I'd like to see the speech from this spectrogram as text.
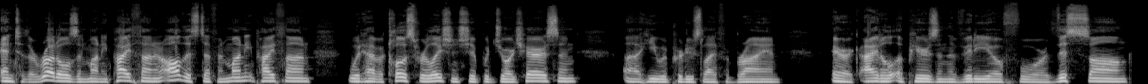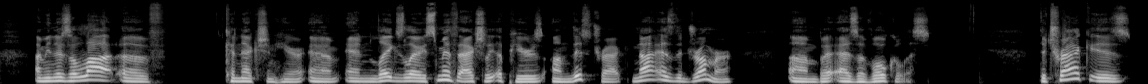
and to the rutles and Monty Python and all this stuff. And Monty Python would have a close relationship with George Harrison. Uh, he would produce Life of Brian. Eric Idle appears in the video for this song. I mean, there's a lot of connection here. Um, and Legs Larry Smith actually appears on this track, not as the drummer, um, but as a vocalist. The track is,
